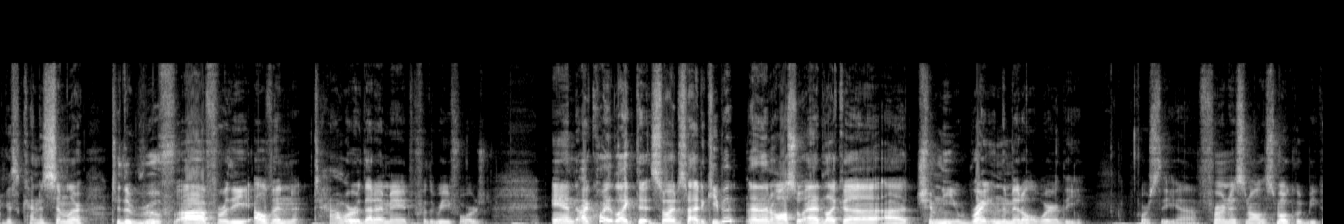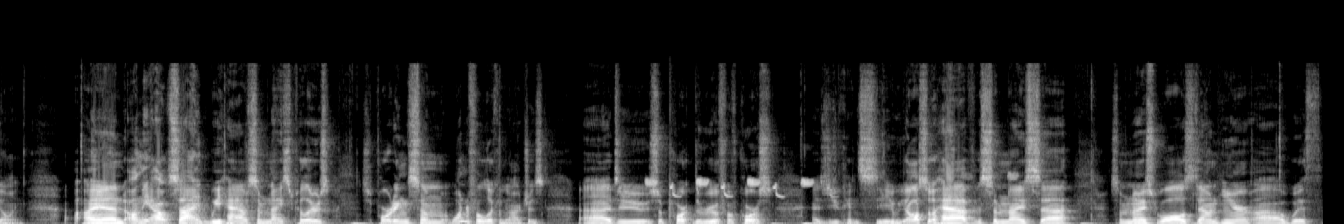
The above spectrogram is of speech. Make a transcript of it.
I guess kind of similar to the roof uh, for the Elven Tower that I made for the Reforged. And I quite liked it, so I decided to keep it, and then also add like a, a chimney right in the middle where the, of course, the uh, furnace and all the smoke would be going. And on the outside, we have some nice pillars supporting some wonderful looking arches uh, to support the roof, of course, as you can see. We also have some nice, uh, some nice walls down here uh, with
